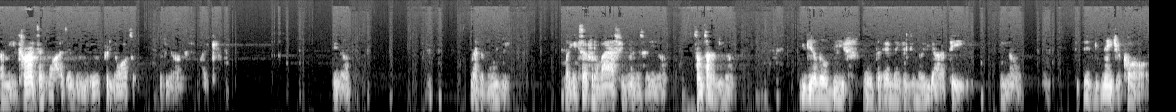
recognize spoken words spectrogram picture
I mean, content wise, it was, it was pretty awesome, to be honest. Like, you know, as a movie. Like, except for the last few minutes, you know, sometimes, you know, you get a little beef with the ending because, you know, you gotta pee. You know, it, nature calls.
